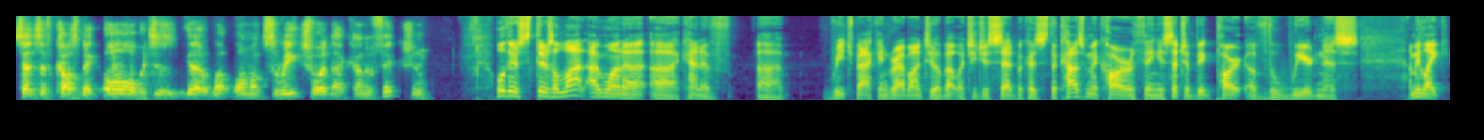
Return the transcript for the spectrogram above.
sense of cosmic awe, which is you know what one wants to reach for in that kind of fiction. Well, there's there's a lot I want to uh, kind of uh, reach back and grab onto about what you just said because the cosmic horror thing is such a big part of the weirdness. I mean, like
